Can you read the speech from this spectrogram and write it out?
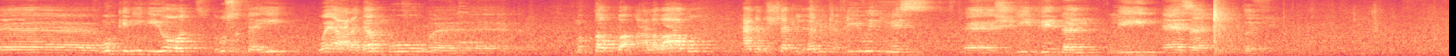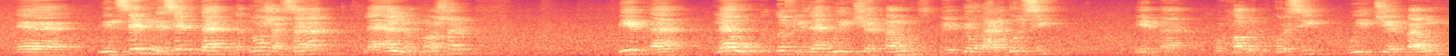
آه، ممكن يجي يقعد تبص تلاقيه واقع على جنبه آه، متطبق على بعضه. حاجة بالشكل ده بيبقى فيه weakness شديد جدا لهذا الطفل. آه، من سن 6 ل 12 سنة لاقل من 12 بيبقى لو الطفل ده wheelchair bound بيقعد على كرسي بيبقى مرتبط بكرسي wheelchair bound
